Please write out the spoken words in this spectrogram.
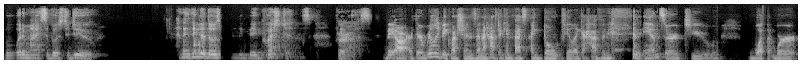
What am I supposed to do? And I think that those are really big questions for us. They are. They're really big questions. And I have to confess, I don't feel like I have an, an answer to what we're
